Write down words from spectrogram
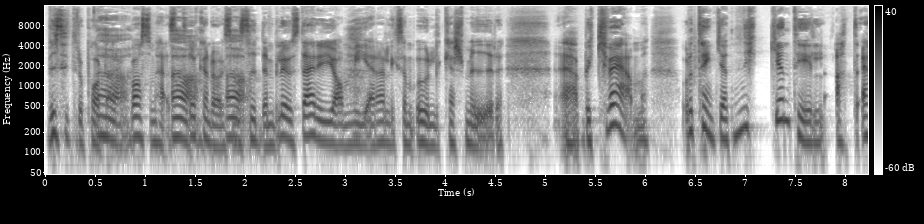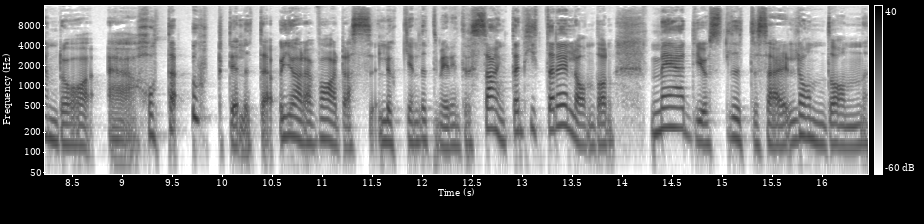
vi sitter och poddar, ja, vad som helst. Ja, Då kan du ha liksom ja. sidenblus. Där är jag mera liksom ull, kashmir, eh, bekväm. Och då tänker jag att nyckeln till att ändå eh, hotta upp det lite och göra vardagslooken lite mer intressant, den hittade jag i London med just lite så London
